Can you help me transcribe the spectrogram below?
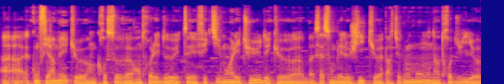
a, a confirmé qu'un crossover entre les deux était effectivement à l'étude et que euh, bah, ça semblait logique qu'à partir du moment où on introduit euh,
